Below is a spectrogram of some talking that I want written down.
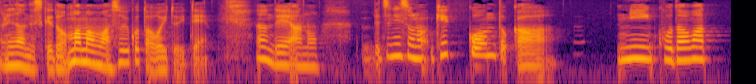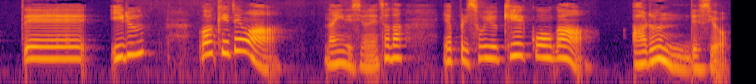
あれなんですけどまあまあまあそういうことは置いといて。なのであの別にその結婚とかにこだわっているわけではないんですよね。ただやっぱりそういう傾向があるんですよ。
